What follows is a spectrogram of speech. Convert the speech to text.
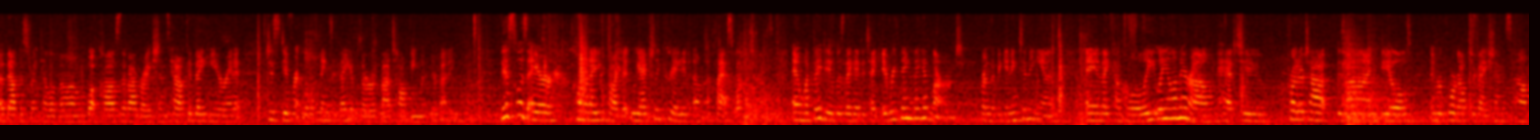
about the string telephone, what caused the vibrations, how could they hear in it, just different little things that they observed by talking with their buddy. This was our culminating project. We actually created um, a class orchestra. And what they did was they had to take everything they had learned from the beginning to the end, and they completely on their own had to prototype, design, build, and record observations um,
